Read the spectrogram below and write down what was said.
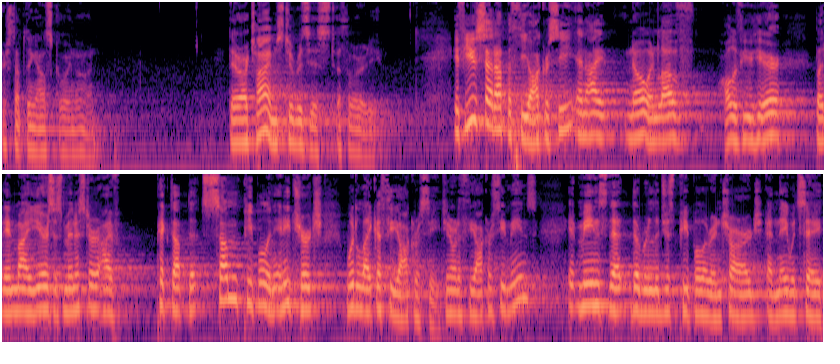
There's something else going on. There are times to resist authority. If you set up a theocracy, and I know and love all of you here, but in my years as minister, I've picked up that some people in any church would like a theocracy. Do you know what a theocracy means? It means that the religious people are in charge, and they would say,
